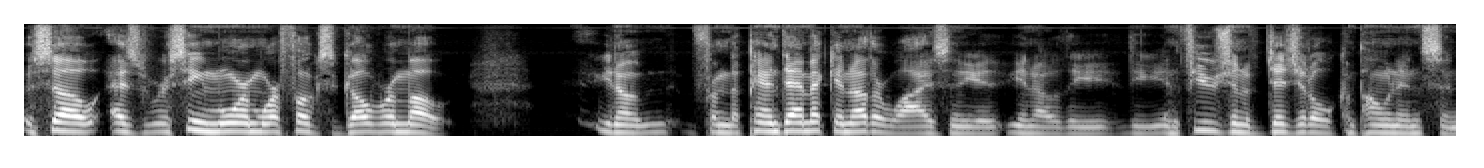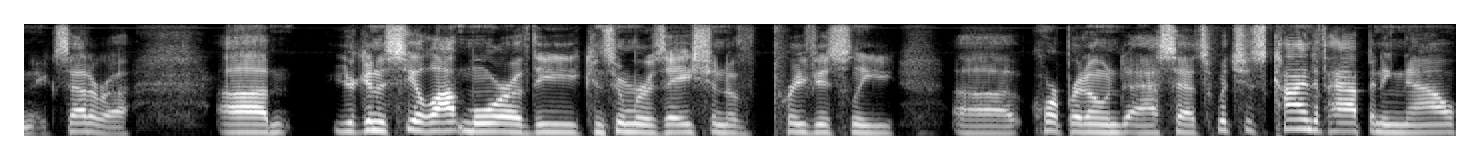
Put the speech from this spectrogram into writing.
So as we're seeing more and more folks go remote, you know, from the pandemic and otherwise, the you know the the infusion of digital components and et cetera, um, you're going to see a lot more of the consumerization of previously uh, corporate owned assets, which is kind of happening now.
